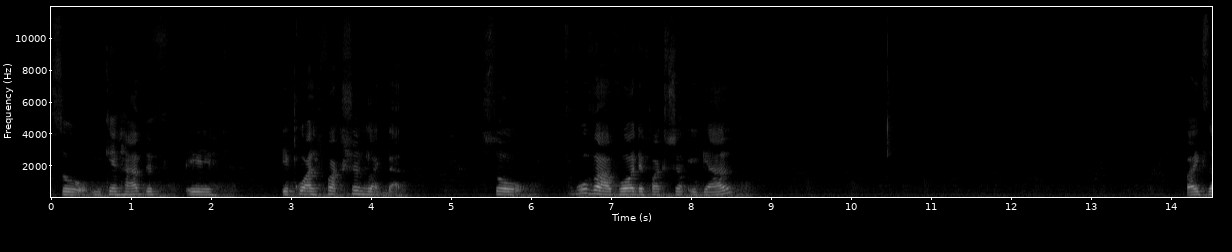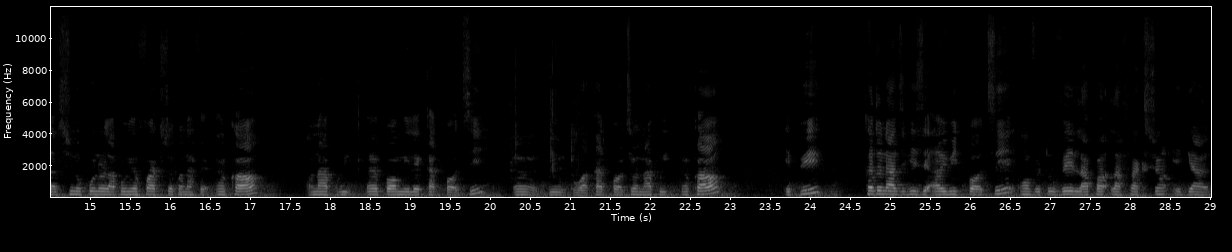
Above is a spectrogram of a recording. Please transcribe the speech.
So you can have the a equal fraction like that. So vous pouvez avoir des fractions égales Par exemple, si nous prenons la première fraction qu'on a fait un quart, on a pris un parmi les quatre parties. 1, 2, 3, 4 parties, on a pris un quart. Et puis, quand on a divisé en 8 parties, on veut trouver la, la fraction égale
